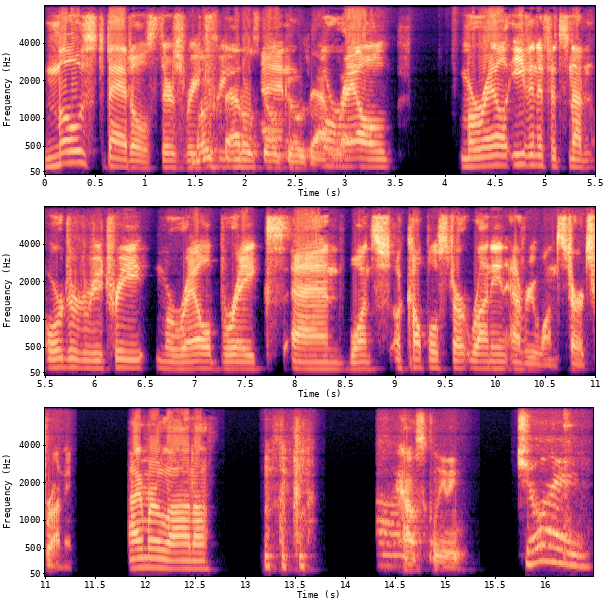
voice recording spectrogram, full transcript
Most battles, there's retreat. Most battles don't go that way. morale, morale, even if it's not an ordered retreat, morale breaks, and once a couple start running, everyone starts running. I'm Merlana. House cleaning. Joy.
